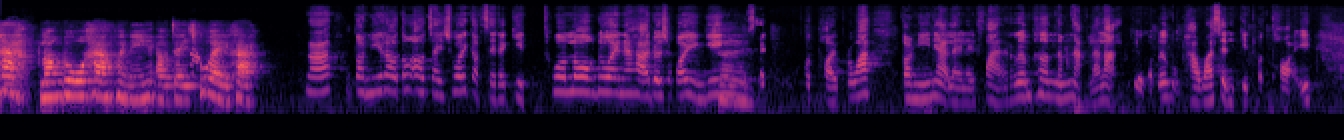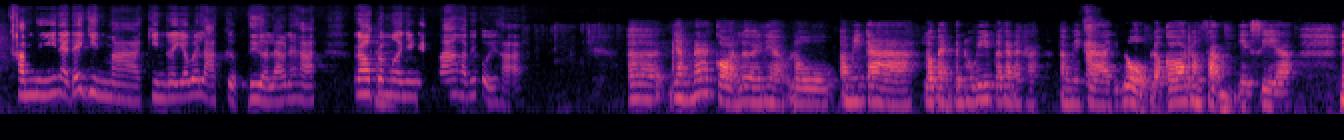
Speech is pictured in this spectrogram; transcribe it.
ค่ะ ลองดูค่ะ วันนี้เอาใจช่วยค่ะนะตอนนี้เราต้องเอาใจช่วยกับเศรษฐกิจทั่วโลกด้วยนะคะ โดยเฉพาะอย่างยิ่งเศรษฐกิจ ถดถอย เพราะว่าตอนนี้เนี่ยหลาย ๆ ฝ่ายเริ่มเพิ่มน้ำหนักแล้วล่ะเกี่ยวกับเรื่องของภาวะเศรษฐกิจถดถอยคำนี้เนี่ยได้ยินมากินระยะเวลาเกือบเดือนแล้วนะคะ เราประเมินยังไงบ้างคะพี่ปุ๋ยคะเอ่ออย่างแรกก่อนเลยเนี่ยเราอเมริกาเราแบ่งเป็นทวีปแล้วกันนะคะ อเมริกายุโรปแล้วก็ทางฝั่งเอเชีย ใน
